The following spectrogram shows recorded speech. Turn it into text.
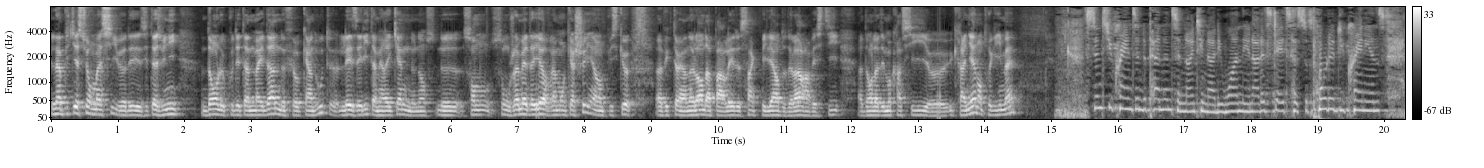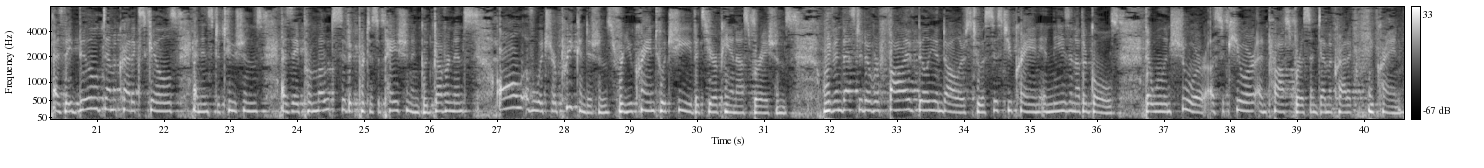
L'implication massive des États-Unis dans le coup d'État de Maïdan ne fait aucun doute. Les élites américaines ne, s'en sont jamais d'ailleurs vraiment cachées, hein, puisque euh, Victoria Noland a parlé de 5 milliards de dollars investis dans la démocratie euh, ukrainienne, entre guillemets. Since Ukraine's independence in 1991, the United States has supported Ukrainians as they build democratic skills and institutions, as they promote civic participation and good governance, all of which are preconditions for Ukraine to achieve its European aspirations. We've invested over $5 billion to assist Ukraine in these and other goals that will ensure a secure and prosperous and democratic Ukraine.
